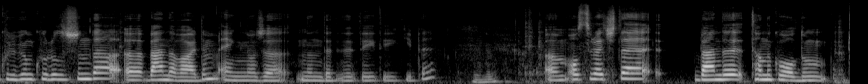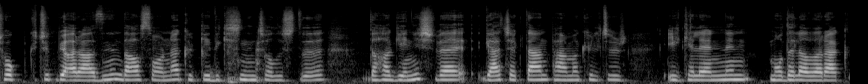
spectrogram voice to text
kulübün kuruluşunda ben de vardım. Engin Hoca'nın da dediği gibi. Hı hı. O süreçte ben de tanık oldum. Çok küçük bir arazinin daha sonra 47 kişinin çalıştığı daha geniş ve gerçekten permakültür ilkelerinin model alarak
